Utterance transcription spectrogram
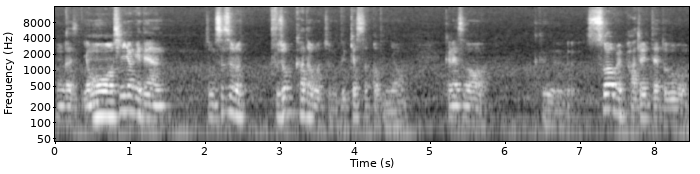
뭔가 영어 실력에 대한 좀 스스로 부족하다고 좀 느꼈었거든요. 그래서 그 수업을 받을 때도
